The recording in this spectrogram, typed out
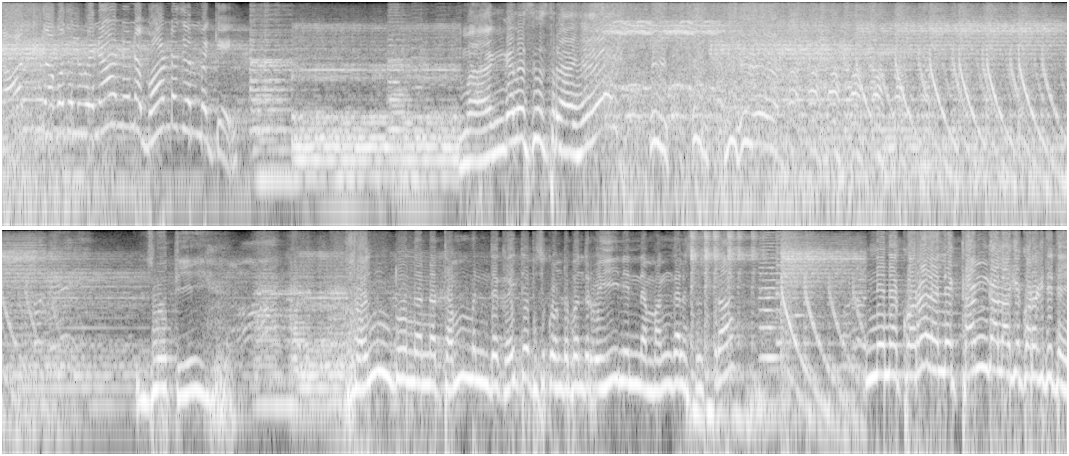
ನಾಚಿಕೆ ಆಗೋದಿಲ್ವೇನಾ ನಿನ್ನ ಬಾಂಡ ಜನ್ಮಕ್ಕೆ? ಮಂಗಲ ಸೂತ್ರ ಹೇ? ಜ್ಯೋತಿ, ಅಂದು ನನ್ನ ತಮ್ಮನಿಂದ ಕೈ ತಪ್ಪಿಸಿಕೊಂಡು ಬಂದರು ಈ ನಿನ್ನ ಮಂಗಲ ಸೂತ್ರ ನಿನ್ನ ಕೊರಳಲ್ಲಿ ಕಂಗಲಾಗಿ ಕೊರಗುತ್ತಿದೆ.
